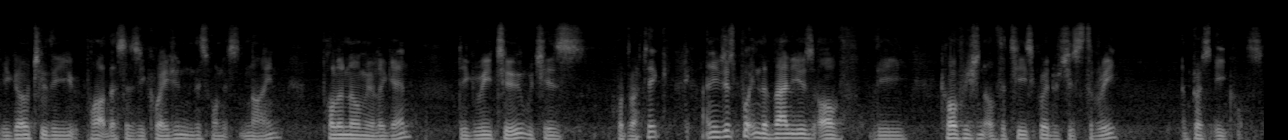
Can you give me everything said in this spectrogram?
You go to the part that says equation. This one is 9. Polynomial again. Degree 2, which is quadratic. And you just put in the values of the coefficient of the t squared, which is 3, and press equals.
